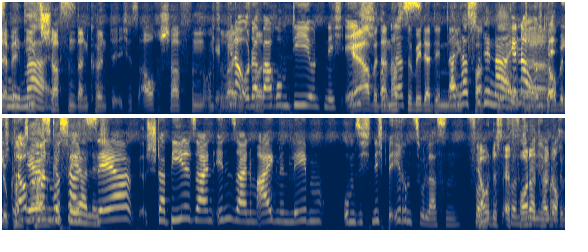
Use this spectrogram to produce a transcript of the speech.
Oder wenn die es schaffen, dann könnte ich es auch schaffen und so weiter. Genau, oder warum die und nicht ich. Ja, aber dann hast das, du wieder den dann Neidfaktor. hast du den Neid. Genau, Ja, und ich glaube, du ich kannst glaube man muss halt sehr stabil sein in seinem eigenen Leben, um sich nicht beirren zu lassen. Von, Ja, und es von erfordert so halt auch jemandem.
